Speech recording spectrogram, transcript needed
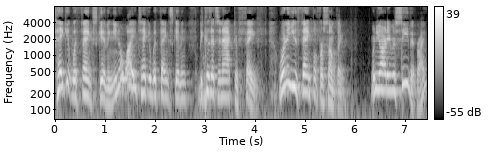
Take it with thanksgiving. You know why you take it with thanksgiving? Because it's an act of faith. When are you thankful for something? When you already receive it, right?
